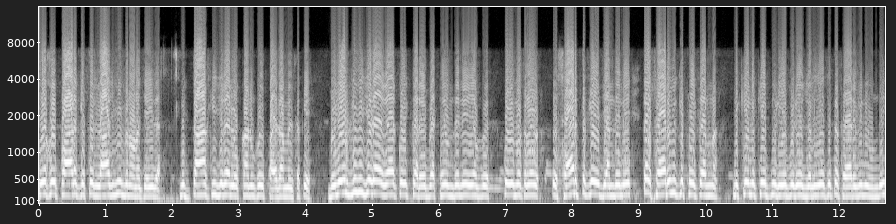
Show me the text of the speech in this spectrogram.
ਜਾਂ ਕੋਈ ਪਾਰਕ ਇੱਥੇ ਲਾਜ਼ਮੀ ਬਣਾਉਣਾ ਚਾਹੀਦਾ ਵੀ ਤਾਂ ਕਿ ਜਿਹੜਾ ਲੋਕਾਂ ਨੂੰ ਕੋਈ ਫਾਇਦਾ ਮਿਲ ਸਕੇ। ਬਜ਼ੁਰਗ ਵੀ ਜਿਹੜਾ ਹੈਗਾ ਕੋਈ ਘਰੇ ਬੈਠੇ ਹੁੰਦੇ ਨੇ ਜਾਂ ਕੋਈ ਮਤਲਬ ਸੈਰ ਤੱਕ ਜਾਂਦੇ ਨੇ, ਤਾਂ ਉਹ ਸੈਰ ਵੀ ਕਿੱਥੇ ਕਰਨ? ਨਿੱਕੀਆਂ ਨਿੱਕੀਆਂ ਪੀੜੀਆਂ ਪੀੜੀਆਂ ਗਲੀਆਂ 'ਚ ਤਾਂ ਸੈਰ ਵੀ ਨਹੀਂ ਹੁੰਦੀ।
